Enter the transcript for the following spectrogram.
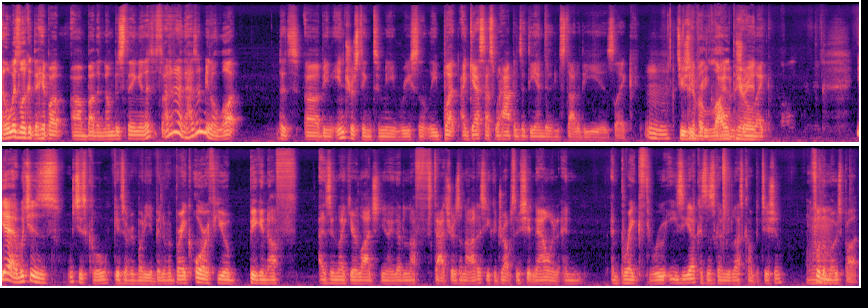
I always look at the hip hop um, by the numbers thing, and it's just, I don't know. There hasn't been a lot that's uh, been interesting to me recently. But I guess that's what happens at the end and start of the years. Like it's usually Bit of a pretty lull quiet. I'm sure, period. like yeah, which is which is cool. Gives everybody a bit of a break. Or if you're big enough, as in like you're large, you know, you got enough stature as an artist, you could drop some shit now and and, and break through easier because there's going to be less competition for the Mm. most part.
